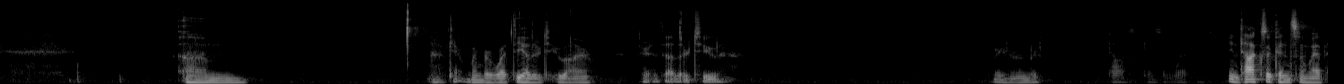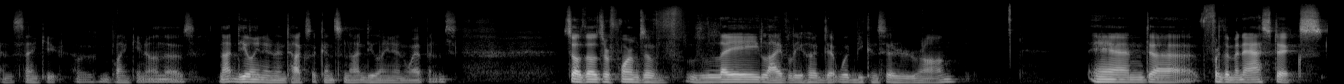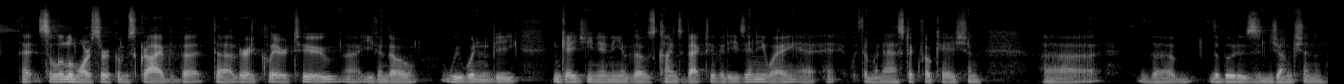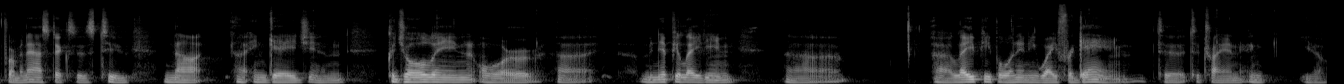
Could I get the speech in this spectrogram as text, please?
Um, I can't remember what the other two are. There's the other two. Do you remember? Intoxicants and weapons. Intoxicants and weapons, thank you. I was blanking on those. Not dealing in intoxicants and not dealing in weapons. So those are forms of lay livelihood that would be considered wrong. And uh, for the monastics, it's a little more circumscribed, but uh, very clear too, uh, even though we wouldn't be engaging in any of those kinds of activities anyway. Uh, uh, with the monastic vocation, uh, the, the Buddha's injunction for monastics is to not engage in cajoling or manipulating lay people in any way for gain, to, to try and, you know,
